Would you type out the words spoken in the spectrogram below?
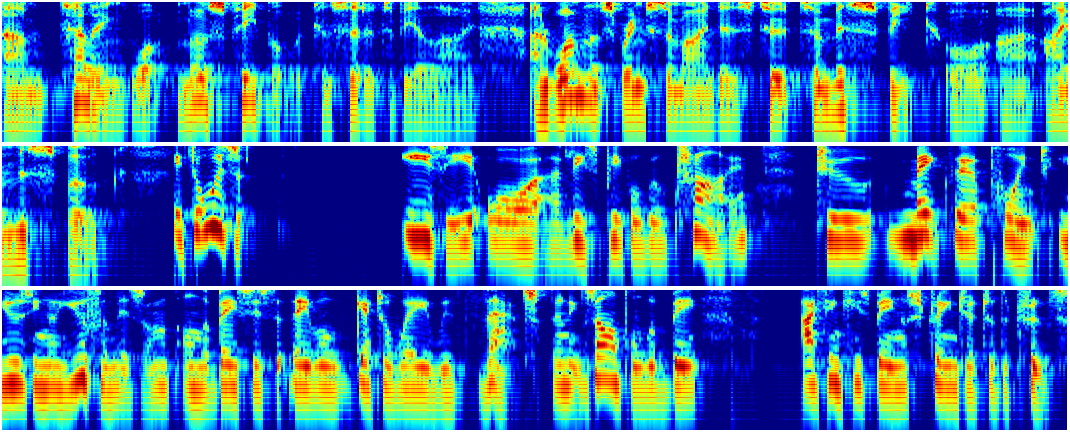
um, telling what most people would consider to be a lie. And one that springs to mind is to, to misspeak or uh, I misspoke. It's always easy, or at least people will try, to make their point using a euphemism on the basis that they will get away with that. An example would be, I think he's being a stranger to the truth.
